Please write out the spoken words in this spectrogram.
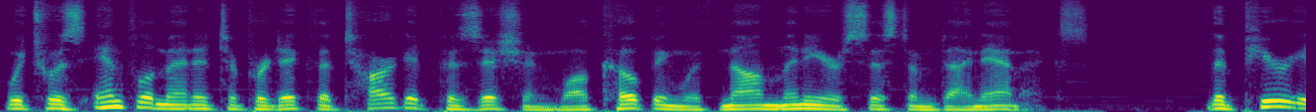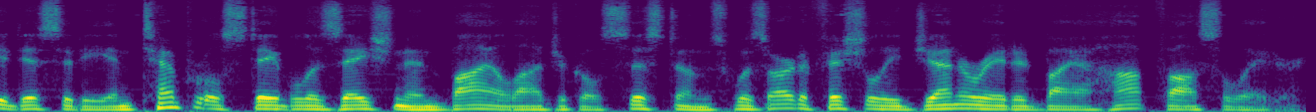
which was implemented to predict the target position while coping with nonlinear system dynamics. The periodicity and temporal stabilization in biological systems was artificially generated by a Hopf oscillator,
